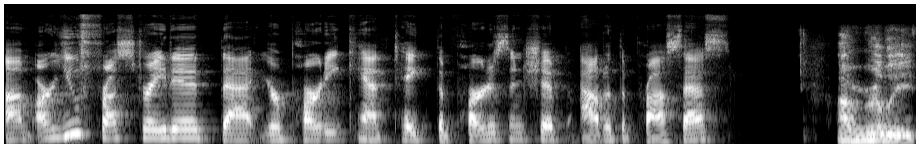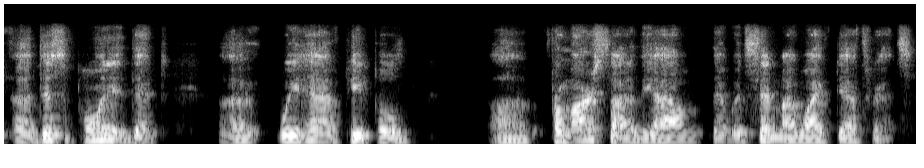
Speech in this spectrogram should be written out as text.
Um, are you frustrated that your party can't take the partisanship out of the process? I'm really uh, disappointed that uh, we have people uh, from our side of the aisle that would send my wife death threats.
